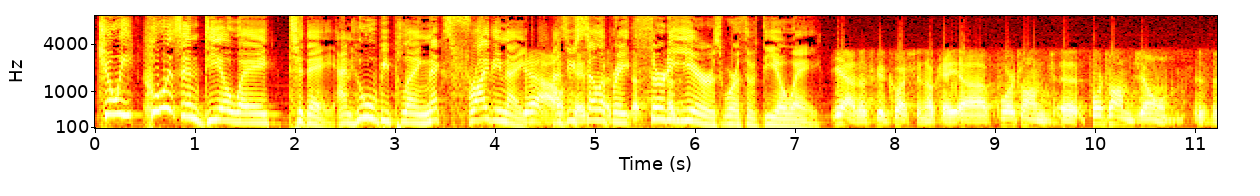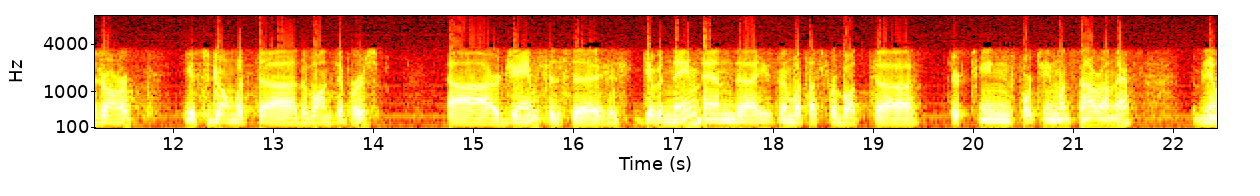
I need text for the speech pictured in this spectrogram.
Joey, who is in DOA today and who will be playing next Friday night Yeah, as you celebrate that's- 30 that's- years worth of DOA? Yeah, that's a good question. Okay, uh, for Tom, uh, for Tom Jones is the drummer. He used to drum with uh, the Von Zippers, uh, or James is uh, his given name, and uh, he's been with us for about uh, 13, 14 months now, around there. You know,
